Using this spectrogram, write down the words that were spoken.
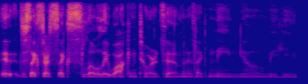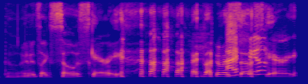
it just like starts like slowly walking towards him, and it's like Nino mijito, and it's like so scary. I thought it was I so feel- scary.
